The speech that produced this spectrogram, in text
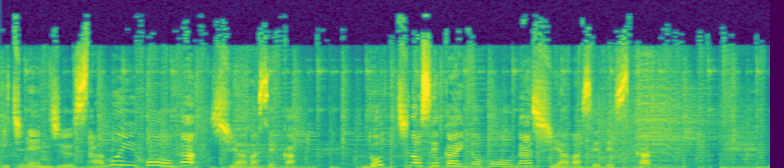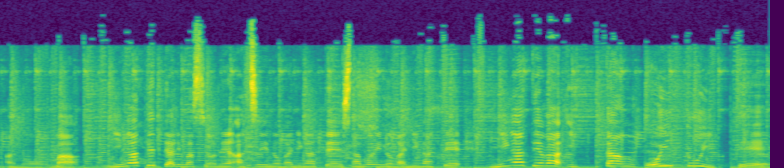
一年中寒い方が幸せか。どっちの世界の方が幸せですか？あのまあ苦手ってありますよね。暑いのが苦手寒いのが苦手。苦手は一旦置いといて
